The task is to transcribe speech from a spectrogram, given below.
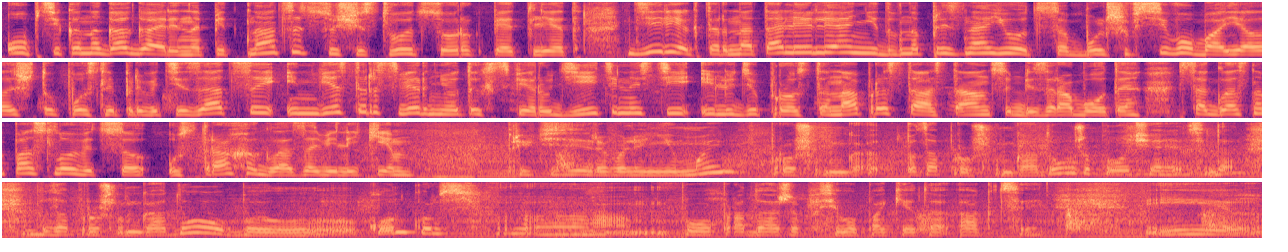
Оптика на Гагарина 15 существует 45 лет. Директор Наталья Леонидовна признается, больше всего боялась, что после приватизации инвестор свернет их сферу деятельности и люди просто-напросто останутся без работы. Согласно пословице, у страха глаза велики. Приватизировали не мы, в прошлом году, позапрошлом году уже получается, да, позапрошлом году был конкурс э, по продаже всего пакета акций. И э,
